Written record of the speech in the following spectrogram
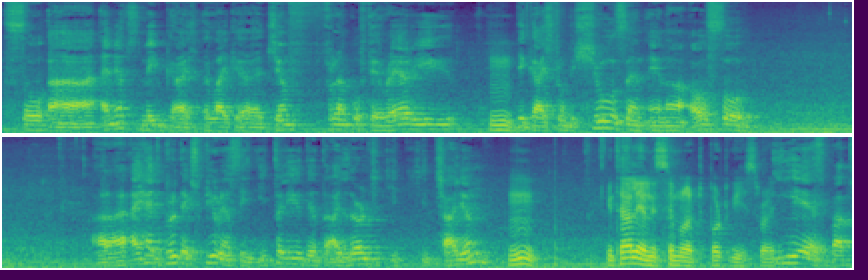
So uh, I met maybe guys like uh, Gianfranco Ferrari, the guys from the shoes, and and uh, also. Uh, I had good experience in Italy that I learned Italian. Mm. Italian is similar to Portuguese, right? Yes, but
